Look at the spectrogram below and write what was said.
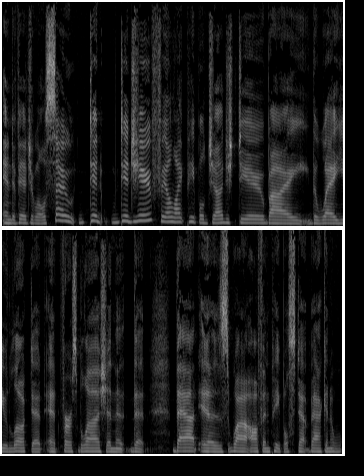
individuals. So did did you feel like people judged you by the way you looked at, at first blush and that that that is why often people step back and a,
